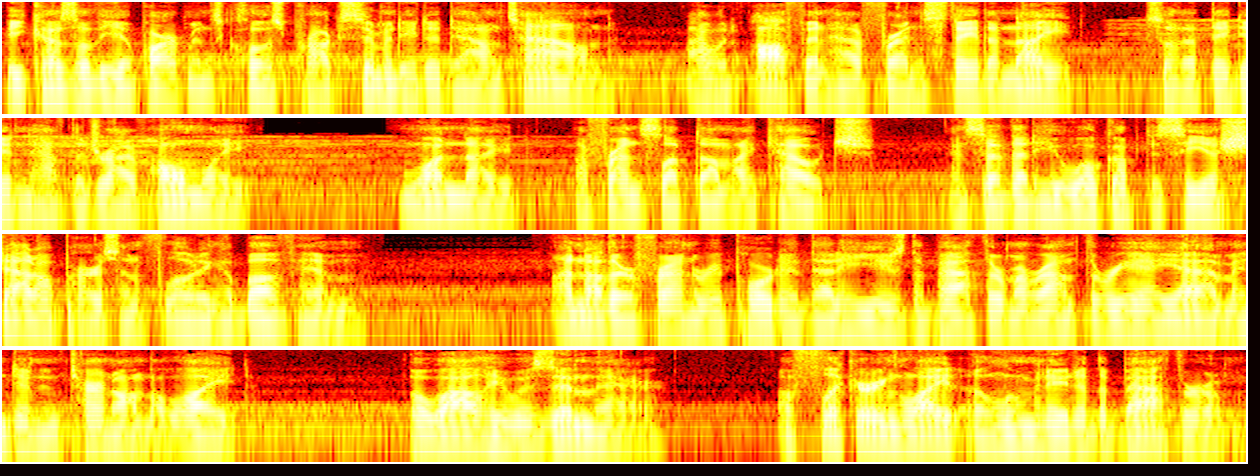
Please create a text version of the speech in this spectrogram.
Because of the apartment's close proximity to downtown, I would often have friends stay the night so that they didn't have to drive home late. One night, a friend slept on my couch and said that he woke up to see a shadow person floating above him. Another friend reported that he used the bathroom around 3 a.m. and didn't turn on the light. But while he was in there, a flickering light illuminated the bathroom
